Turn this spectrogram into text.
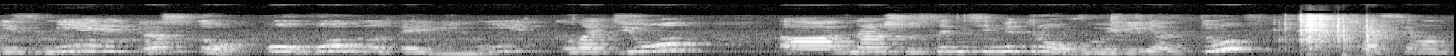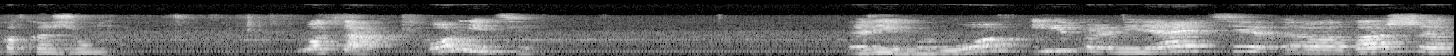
измерить росток по вогнутой линии, кладем нашу сантиметровую ленту Сейчас я вам покажу. Вот так. Помните? Ребро. И проверяете э, ваше э,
